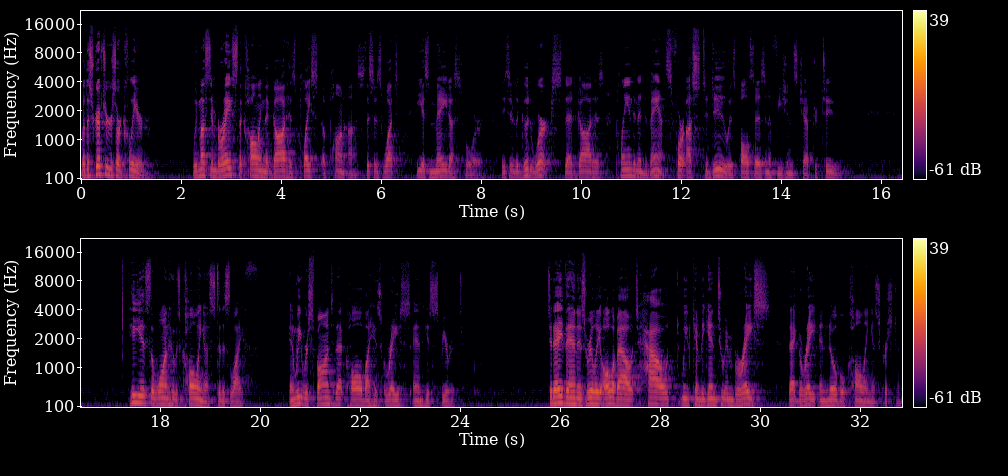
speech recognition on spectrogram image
But the scriptures are clear. We must embrace the calling that God has placed upon us. This is what He has made us for. These are the good works that God has planned in advance for us to do, as Paul says in Ephesians chapter 2. He is the one who is calling us to this life, and we respond to that call by His grace and His Spirit. Today, then, is really all about how we can begin to embrace that great and noble calling as Christians.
